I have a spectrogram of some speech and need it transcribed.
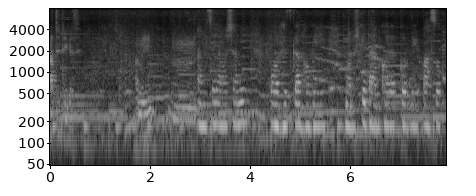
আচ্ছা ঠিক আছে। আমি আমি চাই আমার স্বামী পরহেজগার হবে মানুষকে দান খয়রাত করবে পাঁচ ওয়াক্ত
